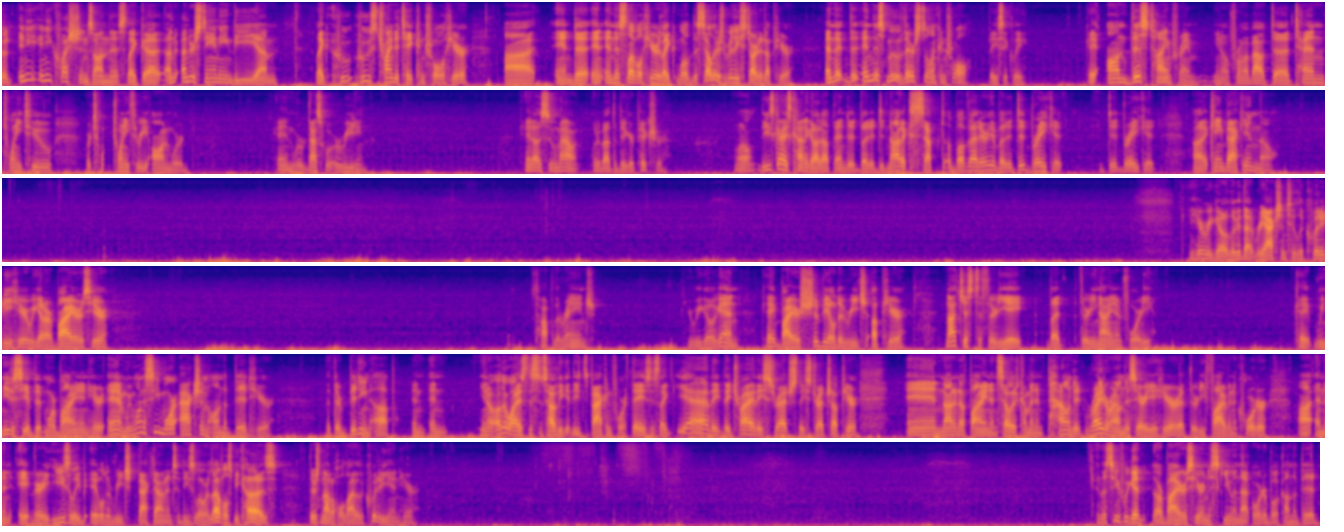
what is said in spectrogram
So any any questions on this? Like uh, un understanding the um, like who who's trying to take control here, uh, and uh, in, in this level here, like well the sellers really started up here, and the, the, in this move they're still in control basically. Okay, on this time frame, you know, from about uh, 10, 22, or 23 onward, and we're that's what we're reading. And let's zoom out. What about the bigger picture? Well, these guys kind of got upended, but it did not accept above that area, but it did break it. It did break it. Uh, it came back in, though. Here we go. Look at that reaction to liquidity here. We got our buyers here. Top of the range. Here we go again. Okay buyers should be able to reach up here. Not just to 38 but 39 and 40 okay we need to see a bit more buying in here and we want to see more action on the bid here that they're bidding up. And and you know otherwise this is how they get these back and forth days. It's like yeah they, they try they stretch they stretch up here and not enough buying and sellers come in and pound it right around this area here at 35 and a quarter uh, and then very easily be able to reach back down into these lower levels because there's not a whole lot of liquidity in here Let's see if we get our buyers here in the skew in that order book on the bid.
